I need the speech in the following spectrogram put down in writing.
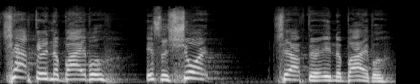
chapter in the Bible, it's a short chapter in the Bible.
